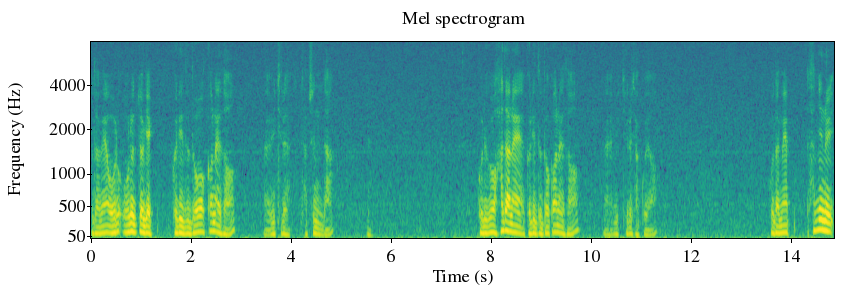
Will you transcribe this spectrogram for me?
그 다음에 오른, 쪽에 그리드도 꺼내서 위치를 잡습니다. 그리고 하단의 그리드도 꺼내서 위치를 잡고요. 그 다음에 사진을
